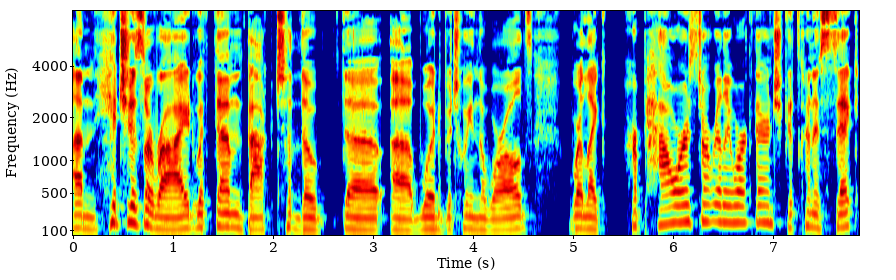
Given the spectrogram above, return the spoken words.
um, hitches a ride with them back to the the uh, wood between the worlds, where like her powers don't really work there, and she gets kind of sick.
